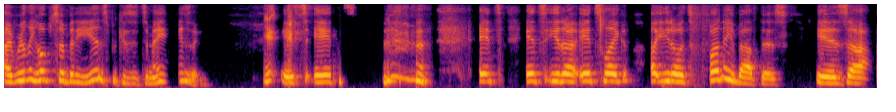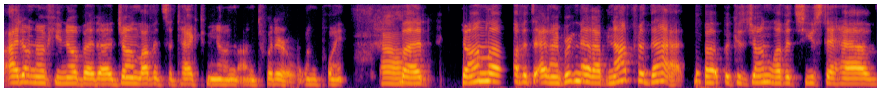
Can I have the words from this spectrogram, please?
I really hope somebody is because it's amazing. it's it's it's it's you know it's like uh, you know it's funny about this is uh, I don't know if you know, but uh, Jon Lovitz attacked me on on Twitter at one point. Oh. But Jon Lovitz, and I bring that up not for that, but because Jon Lovitz used to have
